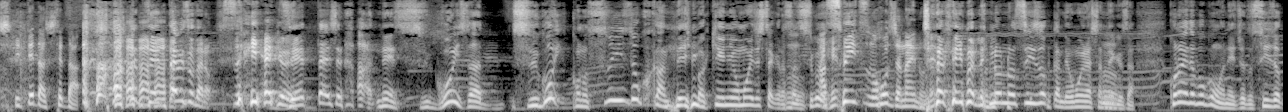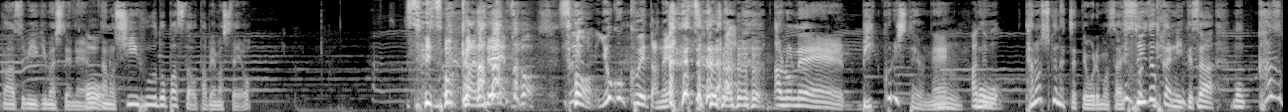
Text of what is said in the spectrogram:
知ってた知ってた。絶対嘘だろ。水泳軍絶対してるあねすごいさすごいこの水族館で今急に思い出したからさ、すごいスイーツの方じゃないのね。今レノンの水族館で思い出したんだけどさ、この間僕もねちょっと水族館遊び行きましてねあのシーフードパスタを食べましたよ。水族館で？そう。よく食えたね。あのねびっくりしたよね、うん。あもう楽しくなっちゃって俺もさ 水族館に行ってさもう数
